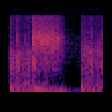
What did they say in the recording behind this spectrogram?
happy.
